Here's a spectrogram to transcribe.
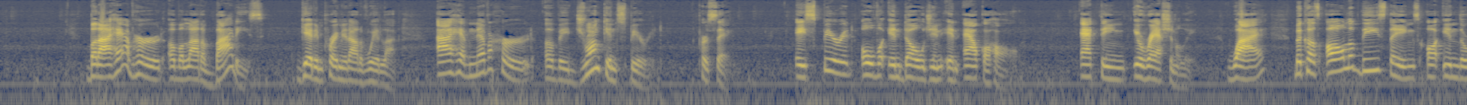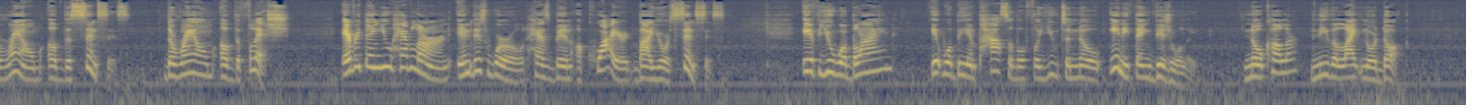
But I have heard of a lot of bodies getting pregnant out of wedlock. I have never heard of a drunken spirit, per se, a spirit overindulging in alcohol acting irrationally. Why? Because all of these things are in the realm of the senses, the realm of the flesh. Everything you have learned in this world has been acquired by your senses. If you were blind, it would be impossible for you to know anything visually. No color, neither light nor dark.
